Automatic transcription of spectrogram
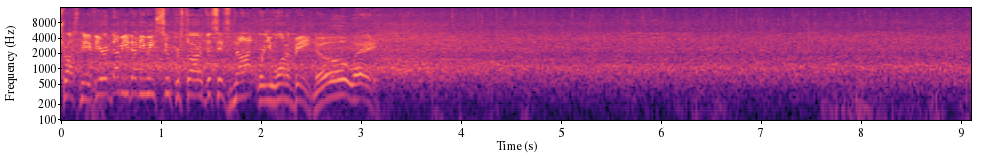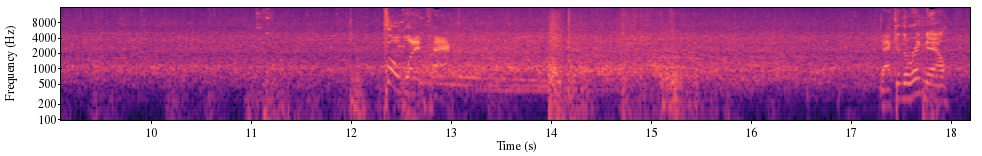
Trust me, if you're a WWE superstar, this is not where you want to be. No way. What impact! Back in the ring now.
